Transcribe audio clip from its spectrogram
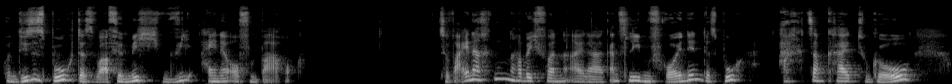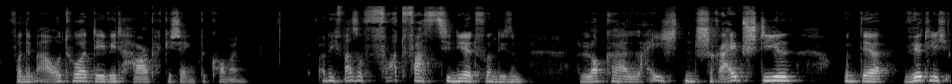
Und dieses Buch, das war für mich wie eine Offenbarung. Zu Weihnachten habe ich von einer ganz lieben Freundin das Buch Achtsamkeit to go von dem Autor David Harp geschenkt bekommen. Und ich war sofort fasziniert von diesem locker leichten Schreibstil und der wirklich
